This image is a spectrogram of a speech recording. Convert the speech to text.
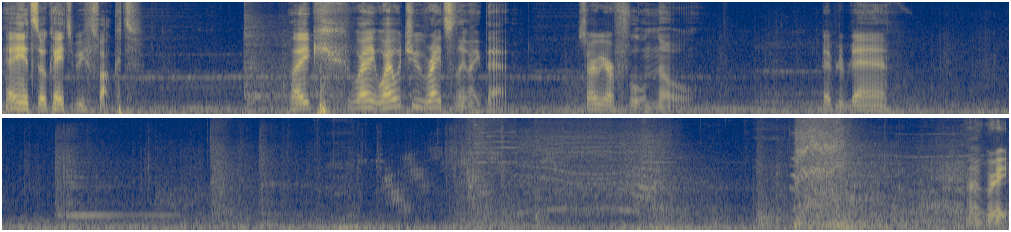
Hey, it's okay to be fucked. Like, why, why would you write something like that? Sorry, we are full. No. Blah, blah, blah. Oh, great.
